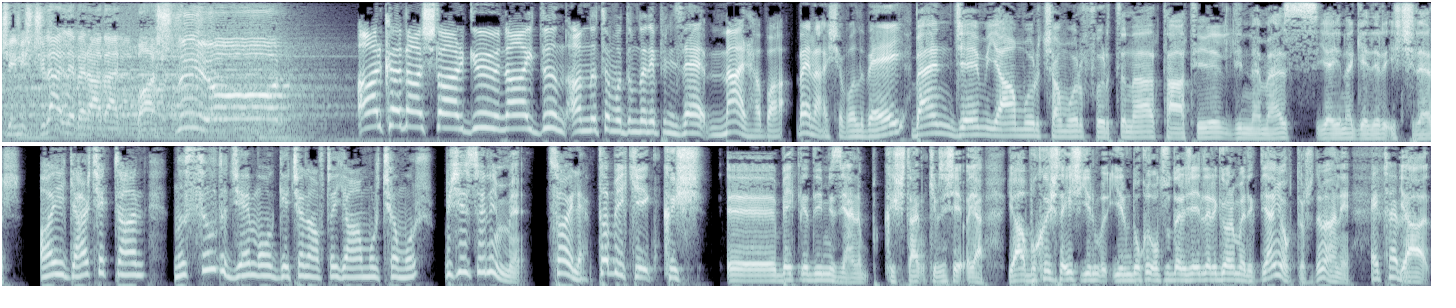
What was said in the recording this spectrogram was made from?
Cemişçilerle beraber başlıyor. Arkadaşlar günaydın. Anlatamadığımdan hepinize merhaba. Ben Ayşe Balıbey. Ben Cem Yağmur, Çamur, Fırtına, Tatil, Dinlemez, yayına gelir işçiler. Ay gerçekten nasıldı Cem o geçen hafta yağmur çamur? Bir şey söyleyeyim mi? Söyle. Tabii ki kış e, beklediğimiz yani kıştan kimse şey ya ya bu kışta hiç 20 29 30 dereceleri görmedik diyen yoktur değil mi hani? E tabii. Ya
